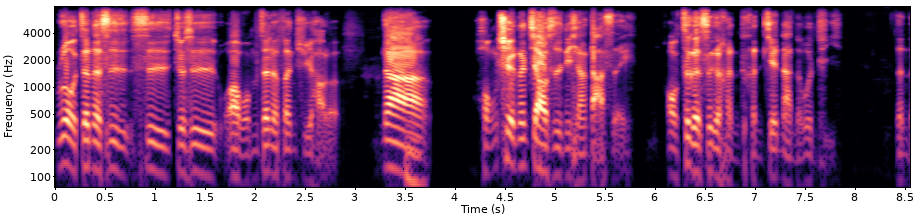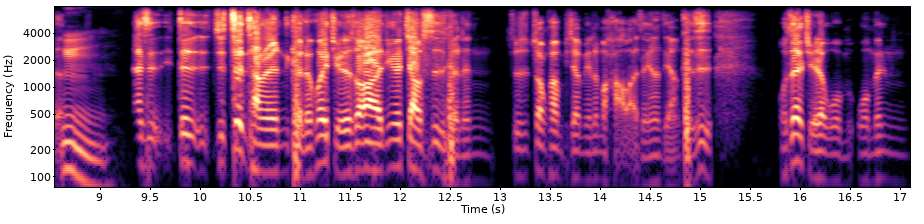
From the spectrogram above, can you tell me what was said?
如果真的是是就是哇，我们真的分区好了，那红雀跟教师你想打谁？哦，这个是个很很艰难的问题，真的。嗯，但是这就正常人可能会觉得说啊，因为教室可能就是状况比较没那么好啊，怎样怎样。可是我真的觉得，我们我们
